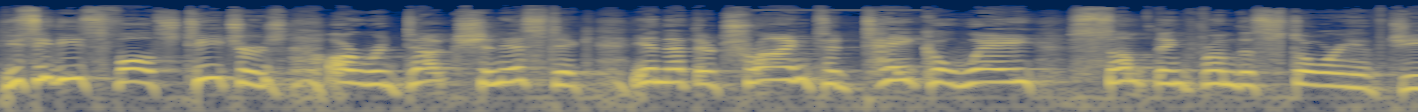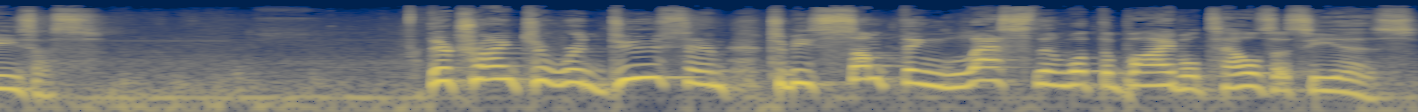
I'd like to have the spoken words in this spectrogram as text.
You see, these false teachers are reductionistic in that they're trying to take away something from the story of Jesus. They're trying to reduce him to be something less than what the Bible tells us he is.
